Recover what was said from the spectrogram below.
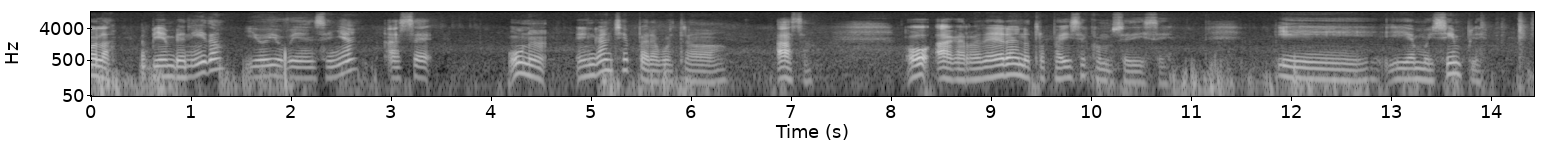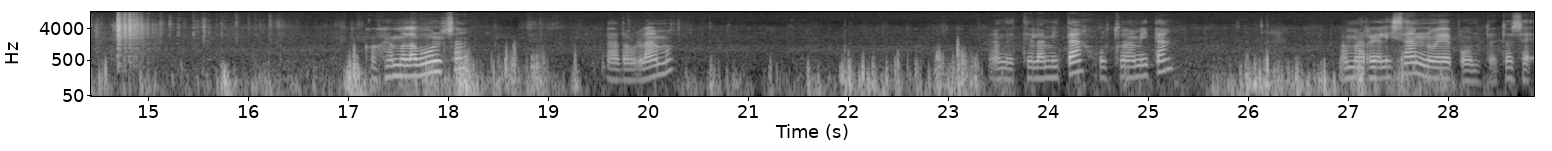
Hola, bienvenido y hoy os voy a enseñar a hacer una enganche para vuestra asa o agarradera en otros países como se dice. Y, y es muy simple. Cogemos la bolsa la doblamos donde esté la mitad justo la mitad. Vamos a realizar nueve puntos. Entonces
